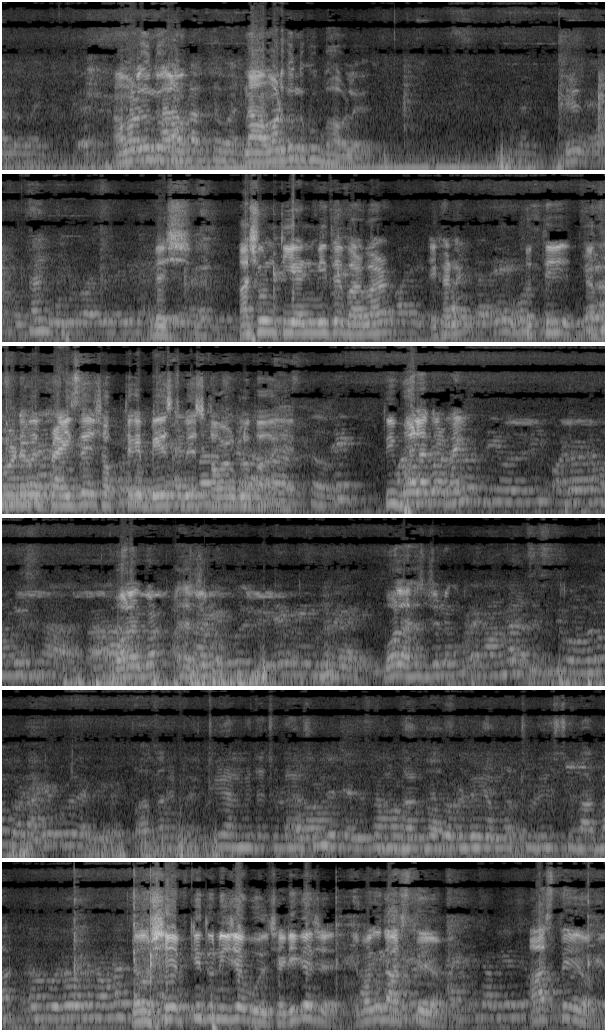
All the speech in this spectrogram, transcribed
ভালো ভাই। আমার কিন্তু। না আমার কিন্তু খুব ভালো লাগে। বেশ আসুন টি এন্ড মিতে বারবার এখানে। সত্যি অ্যাফোর্ডেবল প্রাইসে সব থেকে বেস্ট বেস্ট খাবারগুলো পাওয়া যায়। তুই বল একবার ভাই। বল একবার আসার জন্য। বল আসার জন্য শেফ কিন্তু নিজে বলছে ঠিক আছে? এবার কিন্তু আসতেই হবে। আসতেই হবে।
